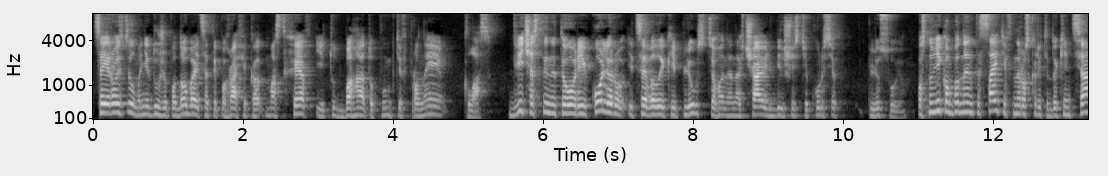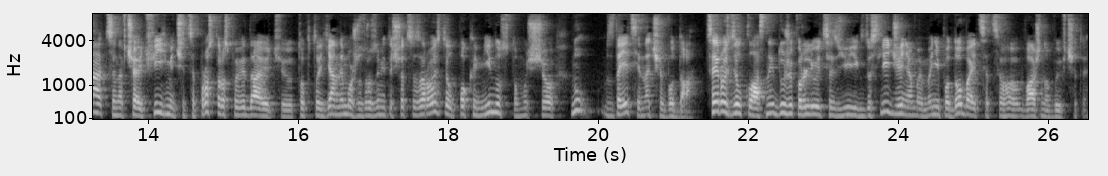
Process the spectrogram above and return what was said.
Цей розділ мені дуже подобається. Типографіка must have, і тут багато пунктів про неї. Клас. Дві частини теорії кольору, і це великий плюс. Цього не навчають більшості курсів. Плюсую. Основні компоненти сайтів не розкриті до кінця. Це навчають фігмі, чи це просто розповідають. Тобто я не можу зрозуміти, що це за розділ, поки мінус, тому що ну здається, іначе вода. Цей розділ класний, дуже корелюється з UX дослідженнями. Мені подобається цього важно вивчити.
